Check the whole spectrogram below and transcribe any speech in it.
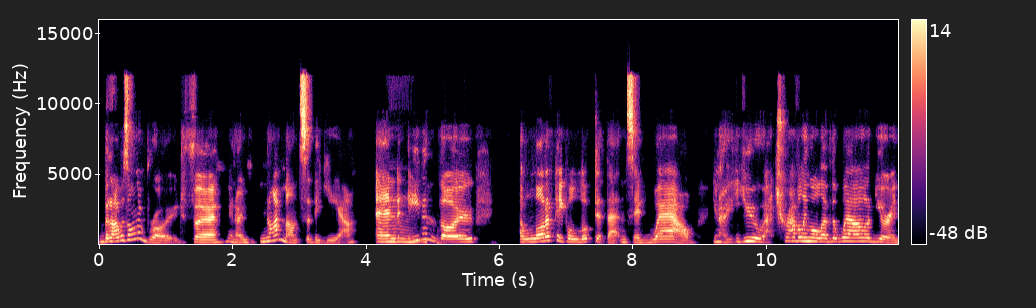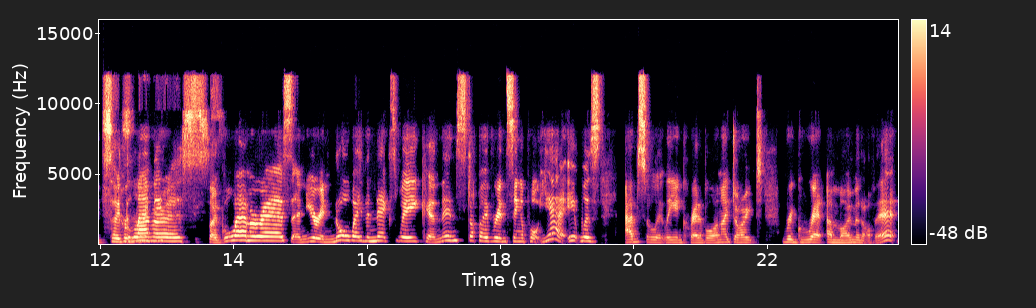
But I was on the road for, you know, nine months of the year. And mm. even though a lot of people looked at that and said, wow, you know, you are traveling all over the world. You're in so Peru, glamorous, so glamorous, and you're in Norway the next week, and then stop over in Singapore. Yeah, it was absolutely incredible, and I don't regret a moment of it.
